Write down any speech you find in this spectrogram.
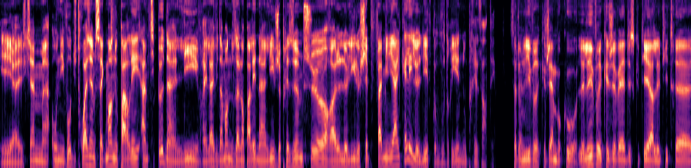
Et euh, j'aime, au niveau du troisième segment, nous parler un petit peu d'un livre. Et là, évidemment, nous allons parler d'un livre, je présume, sur euh, le leadership familial. Quel est le livre que vous voudriez nous présenter? C'est un livre que j'aime beaucoup. Le livre que je vais discuter a le titre euh,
